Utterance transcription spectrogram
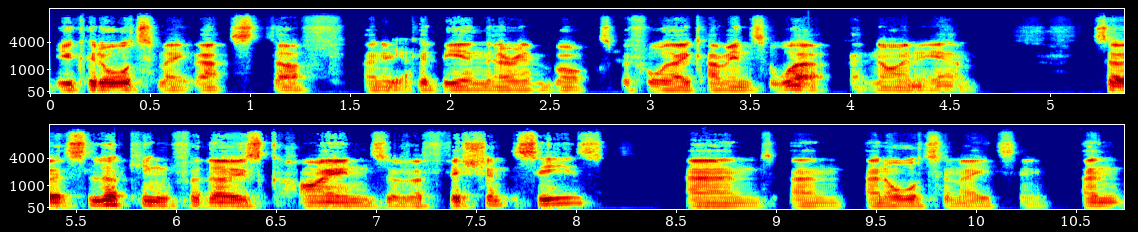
you could automate that stuff and it yeah. could be in their inbox before they come into work at 9 a.m. Mm-hmm. So it's looking for those kinds of efficiencies and and and automating. And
